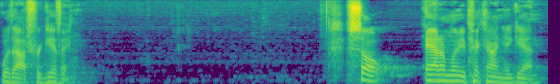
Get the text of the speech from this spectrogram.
without forgiving. So, Adam, let me pick on you again.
